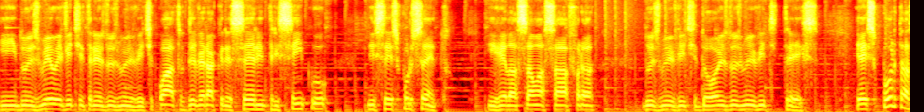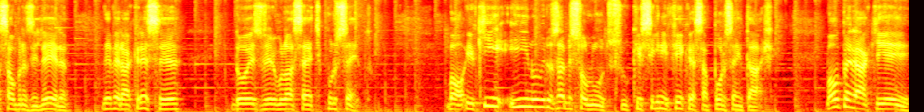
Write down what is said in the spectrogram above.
em 2023 2024 deverá crescer entre 5% e 6% em relação à safra 2022-2023. E a exportação brasileira deverá crescer 2,7%. Bom, e, que, em números absolutos, o que significa essa porcentagem? Vamos pegar aqui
